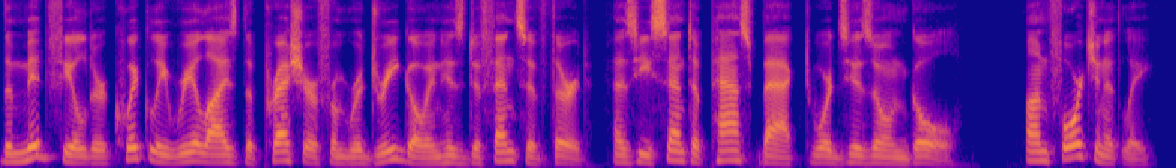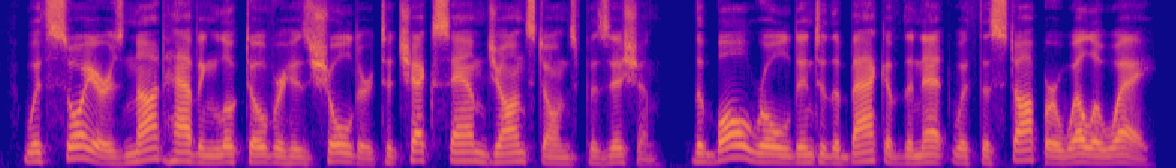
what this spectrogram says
the midfielder quickly realized the pressure from Rodrigo in his defensive third as he sent a pass back towards his own goal. Unfortunately, with Sawyers not having looked over his shoulder to check Sam Johnstone's position, the ball rolled into the back of the net with the stopper well away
